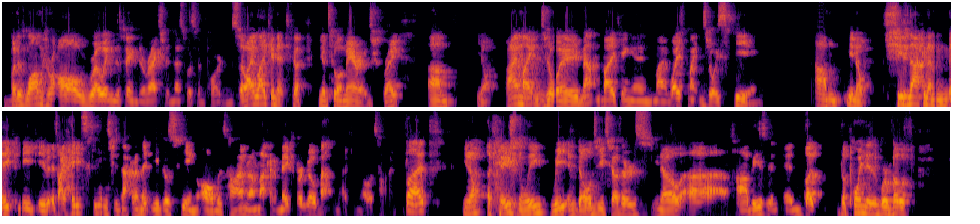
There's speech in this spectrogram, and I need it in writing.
But as long as we're all rowing the same direction, that's what's important. So I liken it to you know to a marriage, right? Um, you know, I might enjoy mountain biking and my wife might enjoy skiing. Um, you know, she's not going to make me, if I hate skiing, she's not going to make me go skiing all the time. And I'm not going to make her go mountain biking all the time. But, you know, occasionally we indulge each other's, you know, uh, hobbies. And, and, but the point is, we're both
